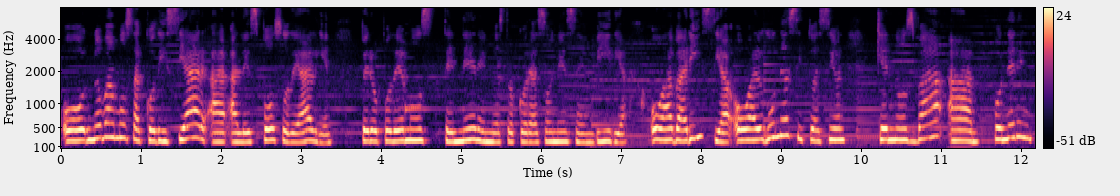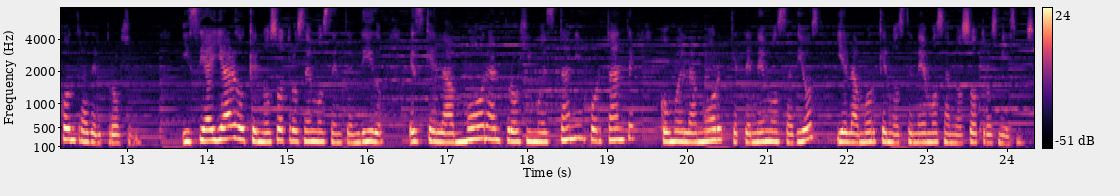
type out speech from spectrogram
O no vamos a codiciar al esposo de alguien, pero podemos tener en nuestro corazón esa envidia o avaricia o alguna situación que nos va a poner en contra del prójimo. Y si hay algo que nosotros hemos entendido es que el amor al prójimo es tan importante como el amor que tenemos a Dios y el amor que nos tenemos a nosotros mismos.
